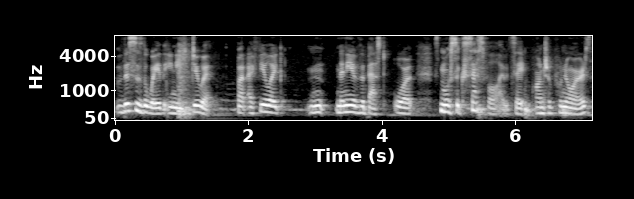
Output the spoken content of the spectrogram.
this is the way that you need to do it. But I feel like m- many of the best or most successful, I would say, entrepreneurs,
